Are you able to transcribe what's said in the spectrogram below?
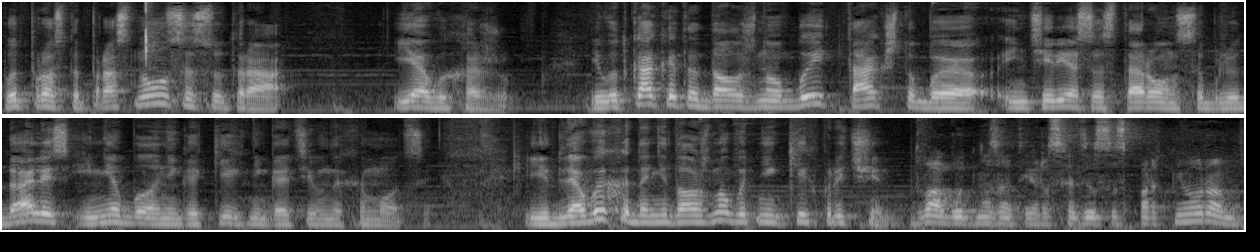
Вот просто проснулся с утра, я выхожу. И вот как это должно быть так, чтобы интересы сторон соблюдались и не было никаких негативных эмоций. И для выхода не должно быть никаких причин. Два года назад я расходился с партнером,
